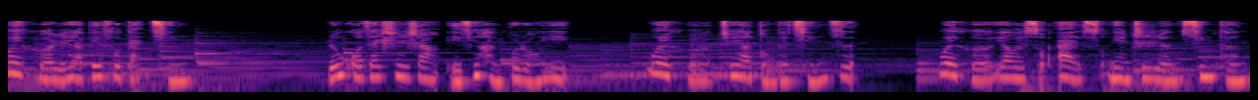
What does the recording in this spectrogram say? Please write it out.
为何人要背负感情？人活在世上已经很不容易，为何却要懂得情字？为何要为所爱所念之人心疼？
